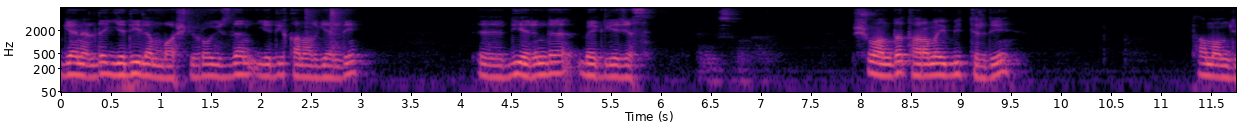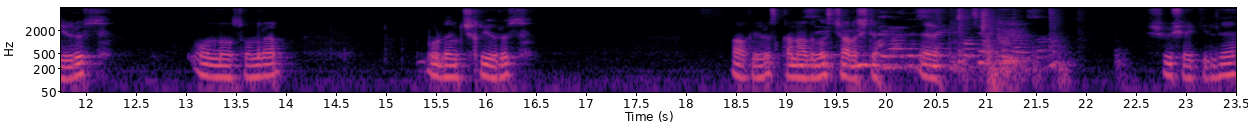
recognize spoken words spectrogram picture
genelde 7 ile başlıyor. O yüzden 7 kanal geldi. E, diğerini de bekleyeceğiz. Şu anda taramayı bitirdi. Tamam diyoruz. Ondan sonra buradan çıkıyoruz. Bakıyoruz kanalımız çalıştı. Evet. Şu şekilde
